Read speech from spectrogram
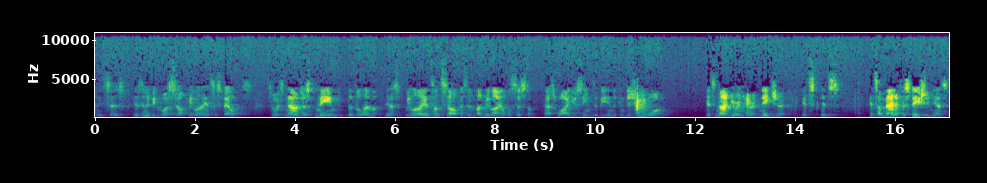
And it says, isn't it because self-reliance has failed us? So it's now just named the dilemma. Yes? Reliance on self is an unreliable system. That's why you seem to be in the condition you are. It's not your inherent nature. It's, it's, it's a manifestation, yes?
